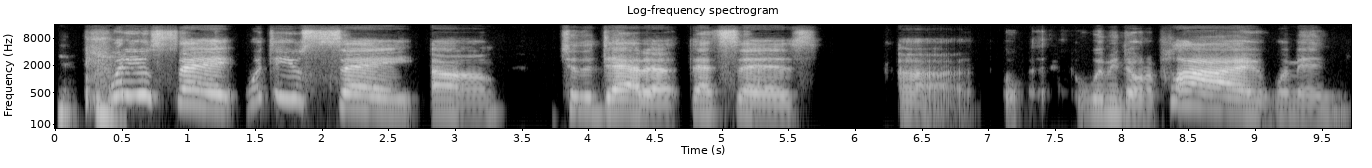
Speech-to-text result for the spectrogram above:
what do you say? What do you say um, to the data that says uh, women don't apply, women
